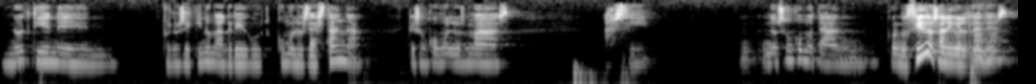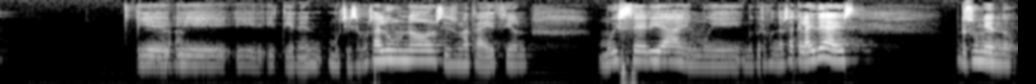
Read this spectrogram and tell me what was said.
no tienen, pues no sé, Kino MacGregor, como los de Astanga, que son como los más así, no son como tan conocidos a nivel redes. Y, tienen muchísimos alumnos y es una tradición muy seria y muy, muy profunda. O sea que la idea es, resumiendo,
